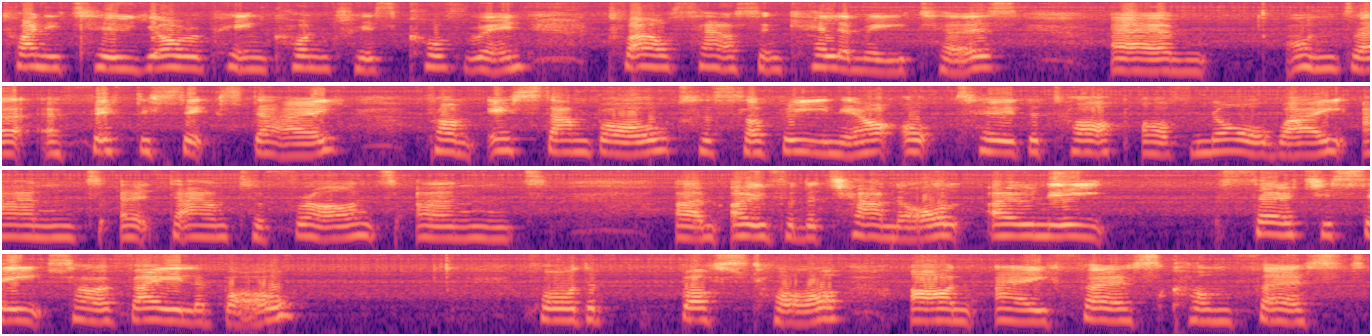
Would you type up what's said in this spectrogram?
22 European countries covering 12,000 kilometres um, under a 56 day from Istanbul to Slovenia up to the top of Norway and uh, down to France and um, over the channel. Only 30 seats are available for the bus tour on a first come first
